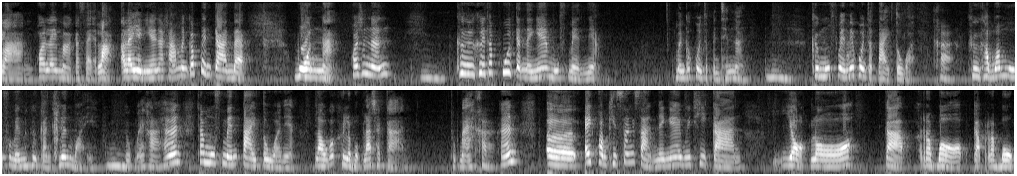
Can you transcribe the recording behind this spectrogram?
กลางค่อยไล่มากระแสหลักอะไรอย่างเงี้ยนะคะ มันก็เป็นการแบบวนน่ะ เพราะฉะนั้นอืมคือคือถ้าพูดกันในแง่ movement เนี่ย มันก็ควรจะเป็นเช่นนั้นอืมคือ movement ไม่ควรจะตายตัว ค่ะ คือคำว่า movement มันคือการเคลื่อนไหวอืมถูกไหมคะเพราะฉะนั้นถ้า movement ตายตัวเนี่ย เราก็คือระบบราชการ ถูกไหมค่ะเพราะฉะนั้นเอ่อไอความคิดสร้างสรรค์ในแง่วิธีการหยอกล้อกับระบอบกับระบบ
